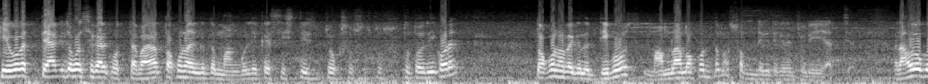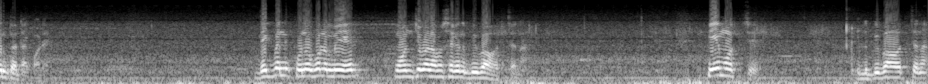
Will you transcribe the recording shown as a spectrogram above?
কেউ ওকে ত্যাগ যখন স্বীকার করতে পারে না, তখন হয় কিন্তু মাঙ্গলিকের সৃষ্টি যোগ সূ- সূ- সূত্র তৈরি করে। তখন হবে কিন্তু ডিভোর্স মামলা, মকদ্দমা সব দিকে দিকে জড়িয়ে যাচ্ছে। রাহুও কিন্তু এটা করে। দেখবেন কোনো কোনো মেয়ের পঞ্চমের অবস্থা কিন্তু বিবাহ হচ্ছে না। প্রেম হচ্ছে, কিন্তু বিবাহ হচ্ছে না।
